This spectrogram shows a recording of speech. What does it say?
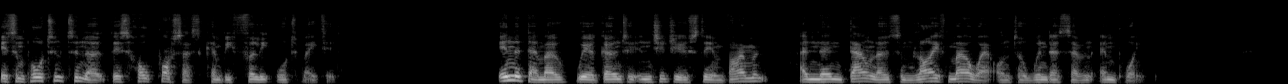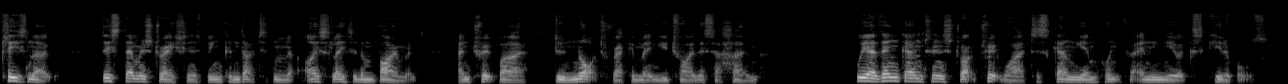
It's important to note this whole process can be fully automated. In the demo, we are going to introduce the environment and then download some live malware onto a Windows 7 endpoint. Please note, this demonstration has been conducted in an isolated environment and Tripwire do not recommend you try this at home. We are then going to instruct Tripwire to scan the endpoint for any new executables.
